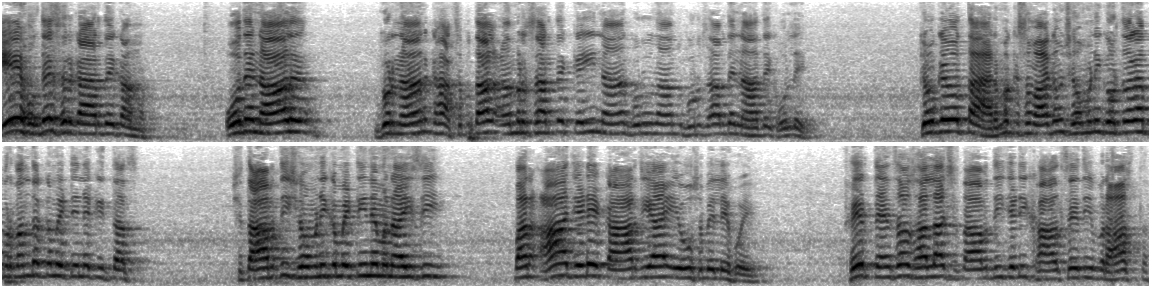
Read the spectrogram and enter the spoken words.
ਇਹ ਹੁੰਦੇ ਸਰਕਾਰ ਦੇ ਕੰਮ। ਉਹਦੇ ਨਾਲ ਗੁਰੂ ਨਾਨਕ ਹਸਪਤਾਲ ਅੰਮ੍ਰਿਤਸਰ ਤੇ ਕਈ ਨਾਂ ਗੁਰੂ ਨਾਮ, ਗੁਰੂ ਸਾਹਿਬ ਦੇ ਨਾਂ ਤੇ ਖੋਲੇ ਕਿਉਂਕਿ ਉਹ ਧਾਰਮਿਕ ਸਮਾਗਮ ਸ਼੍ਰੋਮਣੀ ਗੁਰਦੁਆਰਾ ਪ੍ਰਬੰਧਕ ਕਮੇਟੀ ਨੇ ਕੀਤਾ ਸ਼ਤਾਬਦੀ ਸ਼੍ਰੋਮਣੀ ਕਮੇਟੀ ਨੇ ਮਨਾਈ ਸੀ। ਪਰ ਆ ਜਿਹੜੇ ਕਾਰਜ ਆ, ਇਹ ਉਸ ਵੇਲੇ ਹੋਏ। ਫਿਰ 300 ਸਾਲਾ ਸ਼ਤਾਬਦੀ ਜਿਹੜੀ ਖਾਲਸੇ ਦੀ ਵਿਰਾਸਤ,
